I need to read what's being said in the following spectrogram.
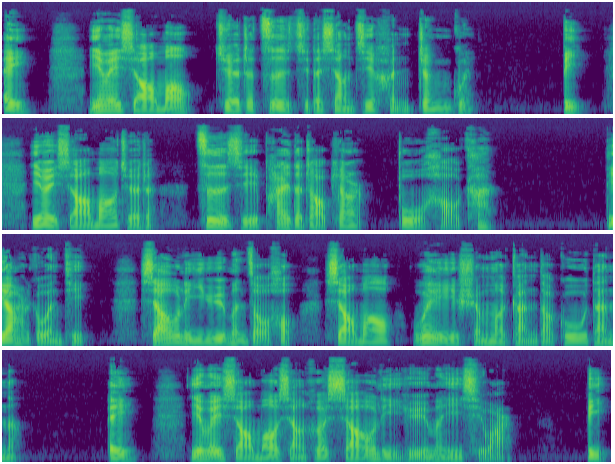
？A，因为小猫觉着自己的相机很珍贵。B，因为小猫觉着自己拍的照片不好看。第二个问题：小鲤鱼们走后，小猫为什么感到孤单呢？A，因为小猫想和小鲤鱼们一起玩。B，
